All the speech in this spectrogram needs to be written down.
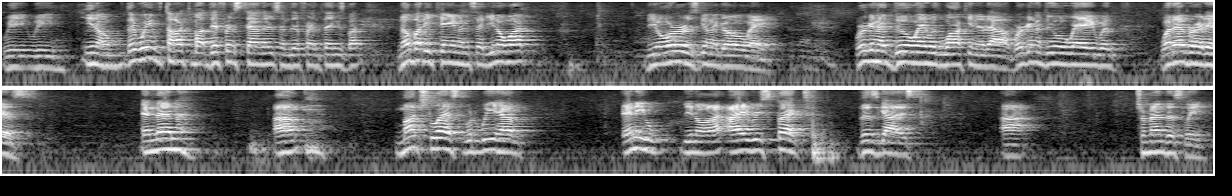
we, we you know, we've talked about different standards and different things, but nobody came and said, you know what? The order is going to go away. We're going to do away with walking it out. We're going to do away with whatever it is. And then, um, much less would we have any, you know, I, I respect these guy's uh, tremendously.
